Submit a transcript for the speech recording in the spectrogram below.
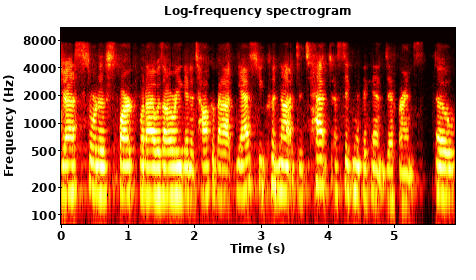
just sort of sparked what I was already going to talk about. Yes, you could not detect a significant difference. So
